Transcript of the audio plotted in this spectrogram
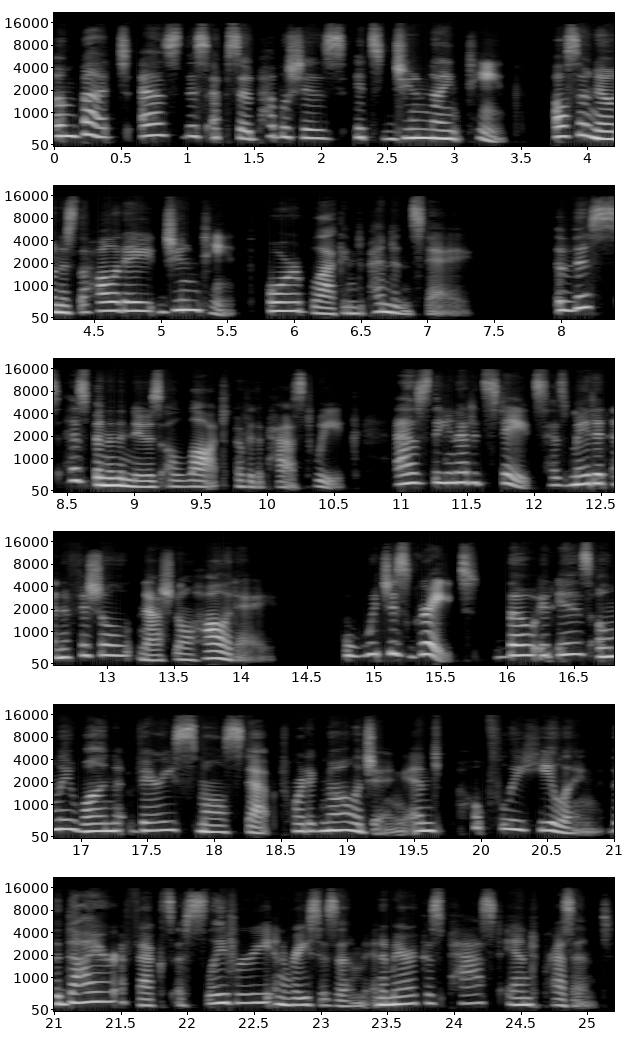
Um, but as this episode publishes, it's June 19th, also known as the holiday Juneteenth or Black Independence Day. This has been in the news a lot over the past week, as the United States has made it an official national holiday. Which is great, though it is only one very small step toward acknowledging and hopefully healing the dire effects of slavery and racism in America's past and present.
